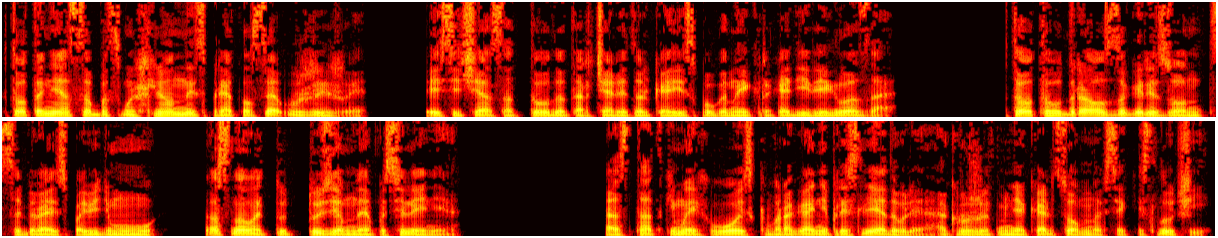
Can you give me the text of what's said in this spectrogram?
Кто-то не особо смышленный спрятался в жиже, и сейчас оттуда торчали только испуганные крокодилии глаза. Кто-то удрал за горизонт, собираясь, по-видимому, основать тут туземное поселение. Остатки моих войск врага не преследовали, окружив меня кольцом на всякий случай.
